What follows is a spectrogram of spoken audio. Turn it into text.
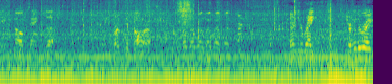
Yeah, he's all tanked up. I think he broke that bar up. Whoa, whoa, whoa, whoa, whoa, whoa. Turn. Turn to the right. Turn to the right.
